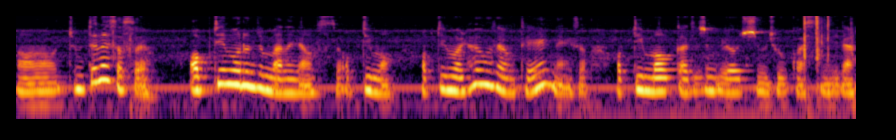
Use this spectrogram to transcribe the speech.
어, 좀 뜸했었어요. 업티멀은 좀 많이 나왔어요. 업티멀, 업티멀 형용사 형태. 네, 그래서 업티멀까지 좀 외워주시면 좋을 것 같습니다.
